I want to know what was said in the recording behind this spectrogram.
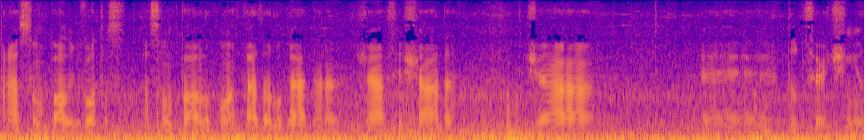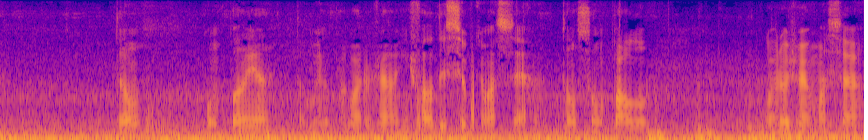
para São Paulo, de volta para São Paulo com a casa alugada, né? Já fechada, já é, tudo certinho. Então, acompanha, estamos indo para Guarujá. A gente fala desceu porque é uma serra. Então, São Paulo, Guarujá é uma serra.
